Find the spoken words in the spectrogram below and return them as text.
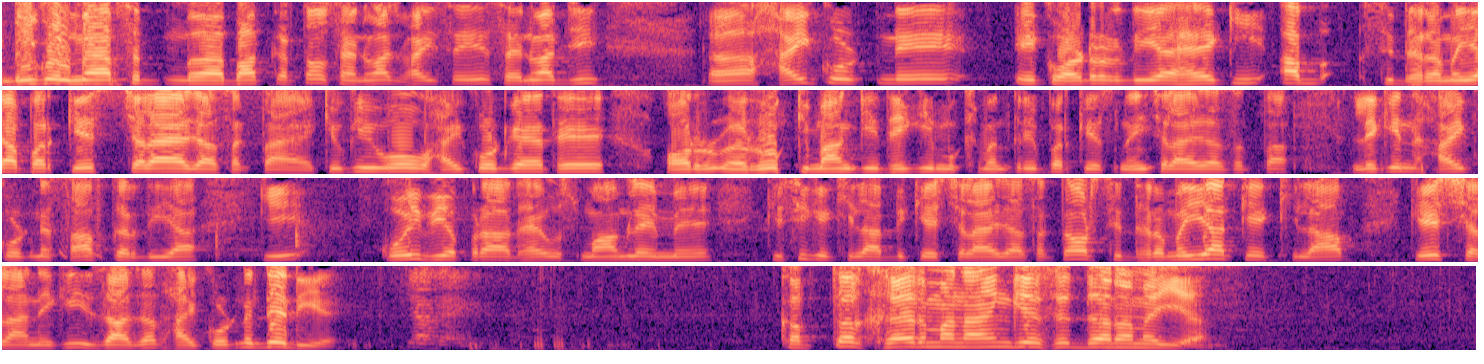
बिल्कुल, मैं आपसे बात करता हूँ सहनवाज भाई से। सहनवाज जी हाई कोर्ट ने एक ऑर्डर दिया है कि अब सिद्धरमैया पर केस चलाया जा सकता है, क्योंकि वो हाई कोर्ट गए थे और रोक की मांग की थी कि मुख्यमंत्री पर केस नहीं चलाया जा सकता। लेकिन हाई कोर्ट ने साफ़ कर दिया कि कोई भी अपराध है, उस मामले में किसी के खिलाफ भी केस चलाया जा सकता है और सिद्धरमैया के खिलाफ केस चलाने की इजाज़त हाईकोर्ट ने दे दी है। कब तक खैर मनाएँगे सिद्धारमैया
